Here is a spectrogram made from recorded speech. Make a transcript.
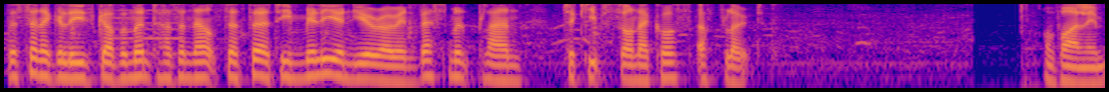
The Senegalese government has announced a 30 million euro investment plan to keep Sonacos afloat. And finally,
